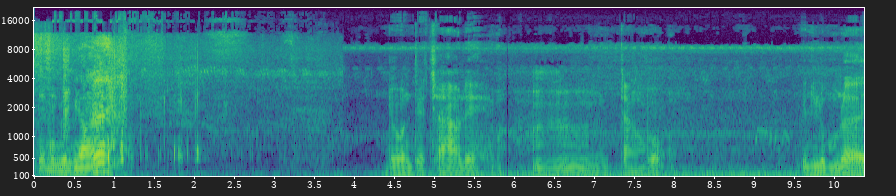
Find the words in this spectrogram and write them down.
เสร็จหนึ่งเดือนพี่น้องเอ้ยโดนแต่เช้าเลยอืมจังโบะเป็นหลุมเลย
